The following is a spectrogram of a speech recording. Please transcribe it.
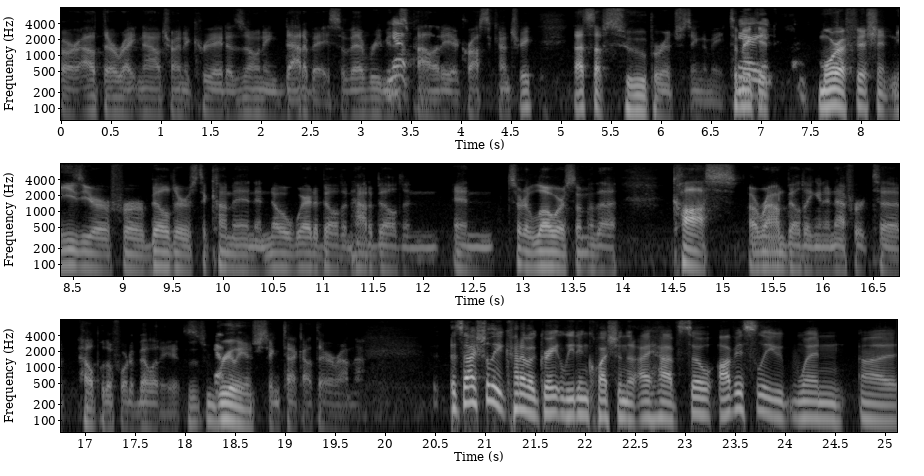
are out there right now trying to create a zoning database of every municipality across the country. That stuff's super interesting to me to Very make it more efficient and easier for builders to come in and know where to build and how to build and and sort of lower some of the costs around building in an effort to help with affordability. It's Yep. really interesting tech out there around that. It's actually kind of a great leading question that I have. So obviously, when uh,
